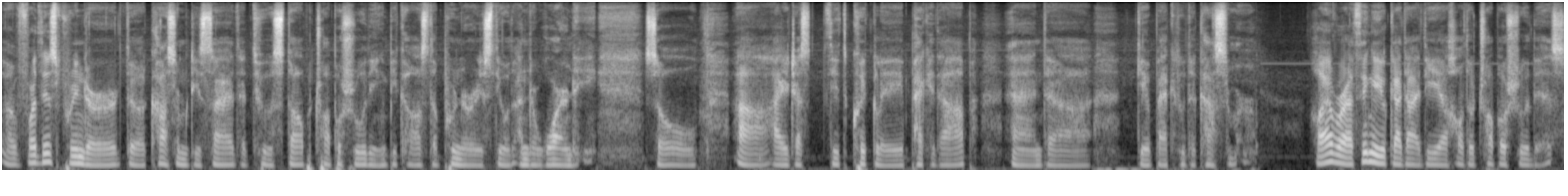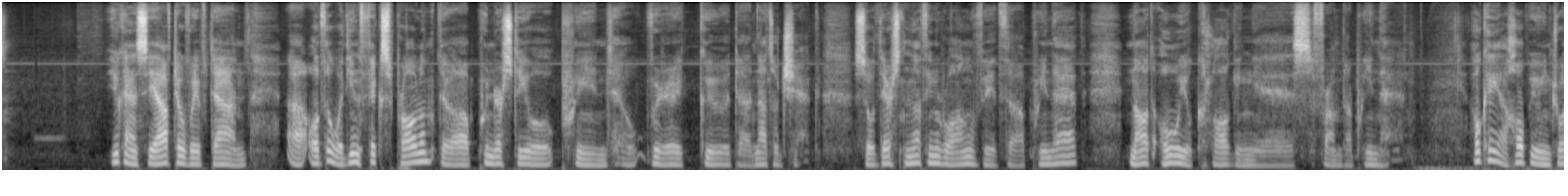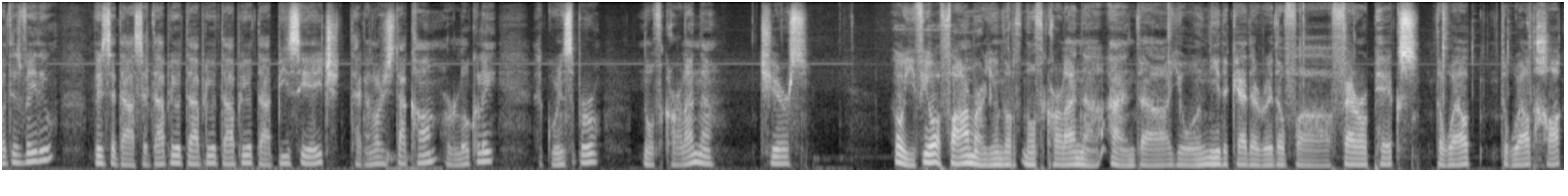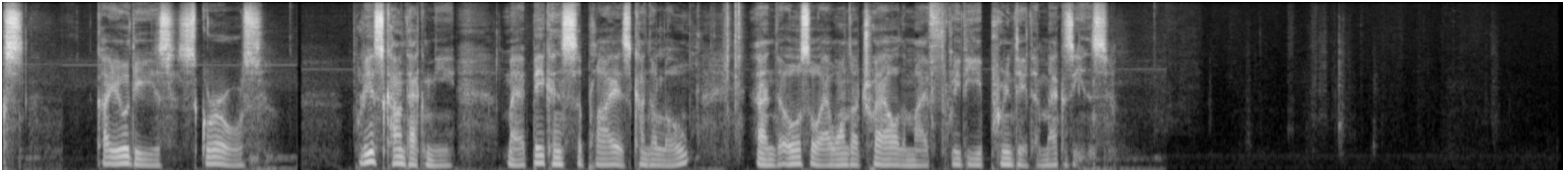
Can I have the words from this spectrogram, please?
Uh, for this printer, the customer decided to stop troubleshooting because the printer is still under warranty. So uh, I just did quickly pack it up and uh, give back to the customer. However, I think you got the idea how to troubleshoot this. You can see after we've done, uh, although we didn't fix the problem, the printer still print a very good uh, nozzle check. So there's nothing wrong with the printhead. Not all your clogging is from the printhead. Okay, I hope you enjoyed this video. Visit us at www.bchtechnologies.com or locally at Greensboro, North Carolina. Cheers. Oh, if you're a farmer in North, North Carolina and uh, you will need to get rid of uh, feral pigs, the wild, the wild hogs, coyotes, squirrels, please contact me. My bacon supply is kind of low, and also I want to try out my 3D printed magazines.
